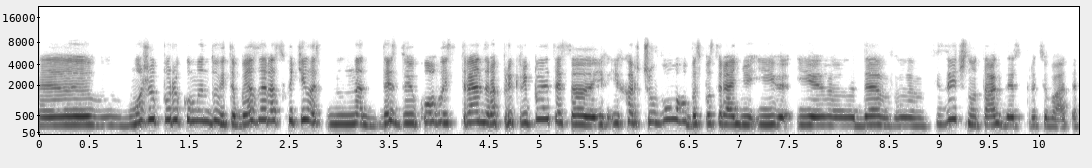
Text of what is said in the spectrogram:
Е, може, порекомендуйте, бо я зараз хотіла на- десь до якогось тренера прикріпитися і, і харчового безпосередньо, і, і е, де е, фізично так десь працювати.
